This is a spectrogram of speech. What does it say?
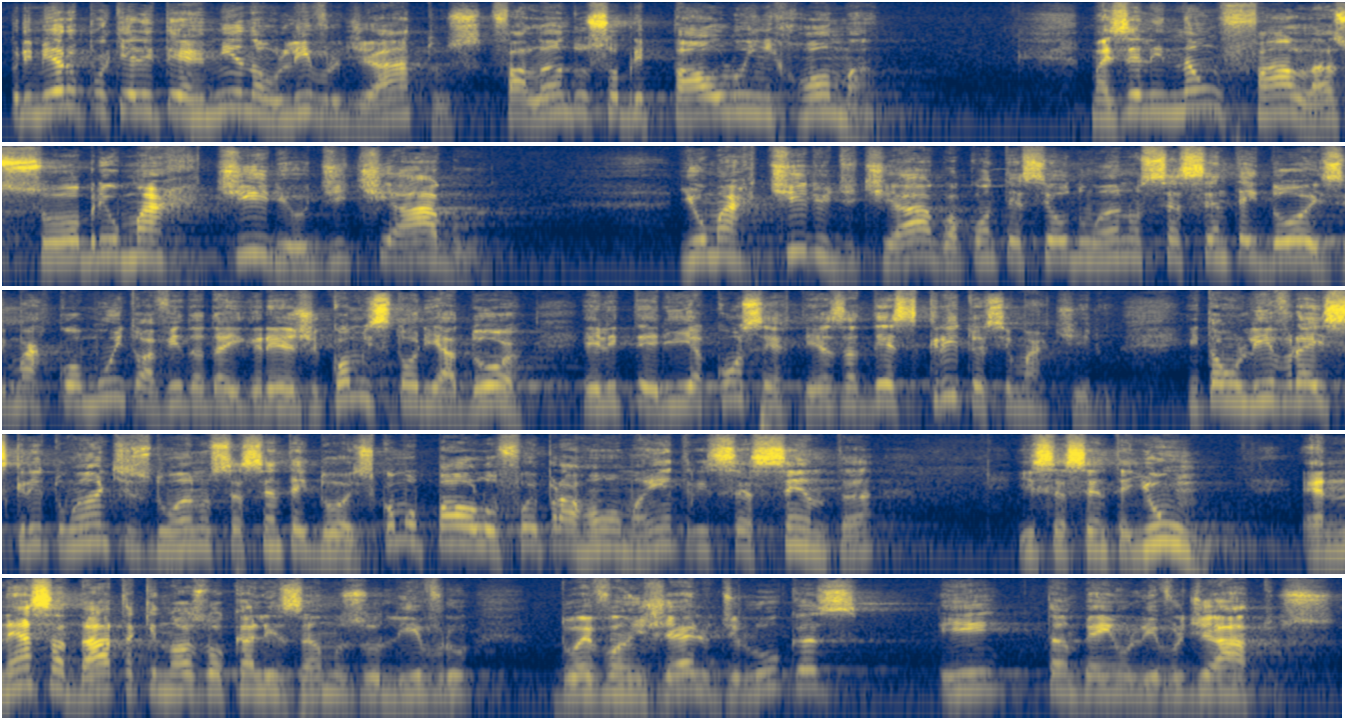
Primeiro, porque ele termina o livro de Atos falando sobre Paulo em Roma, mas ele não fala sobre o martírio de Tiago. E o martírio de Tiago aconteceu no ano 62 e marcou muito a vida da igreja. Como historiador, ele teria com certeza descrito esse martírio. Então o livro é escrito antes do ano 62. Como Paulo foi para Roma entre 60 e 61, é nessa data que nós localizamos o livro do Evangelho de Lucas e também o livro de Atos.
